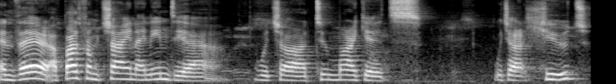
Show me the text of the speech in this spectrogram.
And there, apart from China and India, which are two markets which are huge,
